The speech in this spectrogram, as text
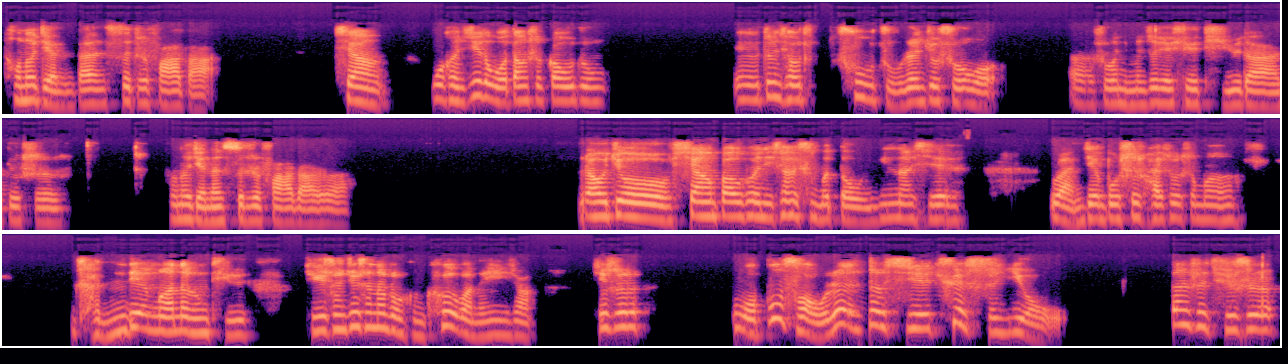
头脑简单、四肢发达。像我很记得我当时高中，那个政教处主任就说我，呃，说你们这些学体育的，就是头脑简单、四肢发达的。然后就像包括你像什么抖音那些软件，不是还说什么沉淀吗？那种体育体育生就是那种很刻板的印象。其实我不否认这些确实有，但是其实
